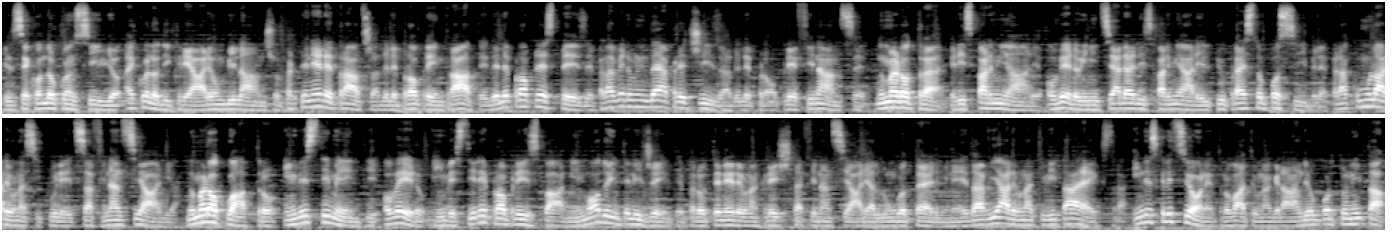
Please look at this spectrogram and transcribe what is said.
Il secondo consiglio è quello di creare un bilancio per tenere traccia delle proprie entrate e delle proprie spese per avere un'idea precisa delle proprie finanze. Numero Numero 3. Risparmiare, ovvero iniziare a risparmiare il più presto possibile per accumulare una sicurezza finanziaria. Numero 4. Investimenti, ovvero investire i propri risparmi in modo intelligente per ottenere una crescita finanziaria a lungo termine ed avviare un'attività extra. In descrizione trovate una grande opportunità.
